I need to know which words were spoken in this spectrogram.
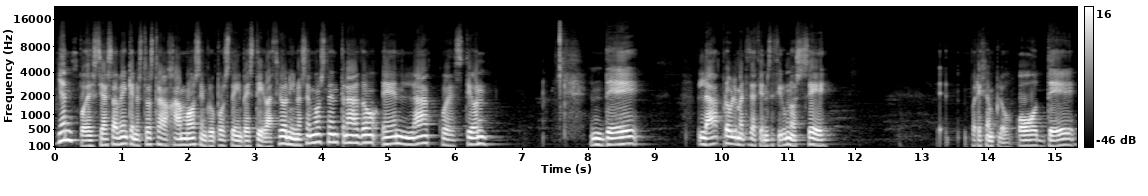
Bien, pues ya saben que nosotros trabajamos en grupos de investigación y nos hemos centrado en la cuestión de la problematización, es decir, uno se, eh, por ejemplo, o de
